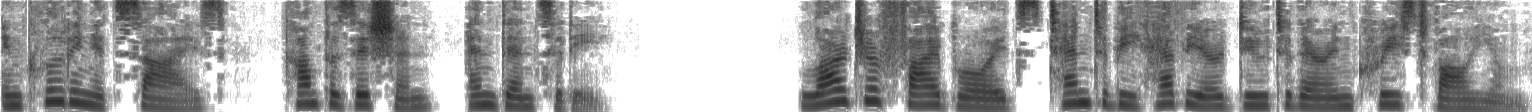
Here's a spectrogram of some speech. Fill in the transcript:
including its size, composition, and density. Larger fibroids tend to be heavier due to their increased volume.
